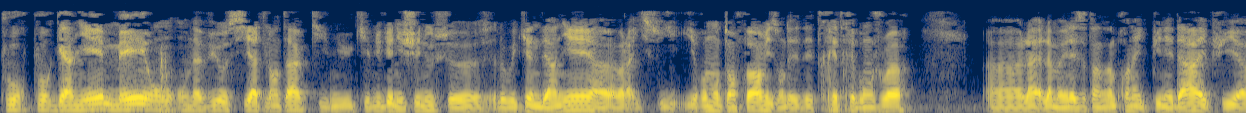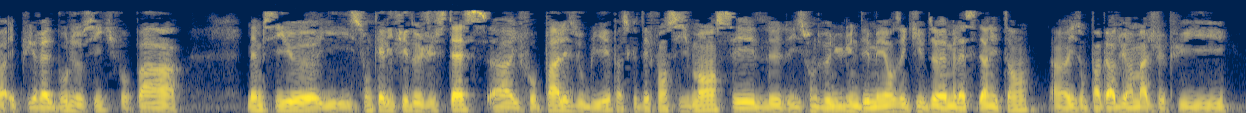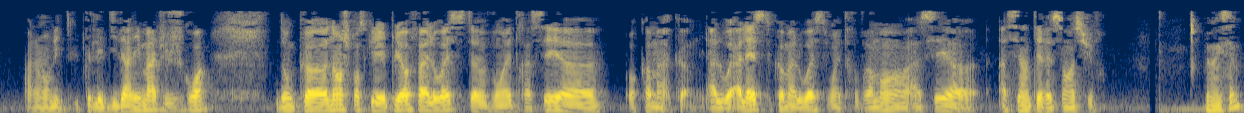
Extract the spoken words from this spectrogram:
pour pour gagner, mais on, on, a vu aussi Atlanta qui est venu qui est venu gagner chez nous ce, le week-end dernier. voilà, ils, ils, remontent en forme, ils ont des, des très très bons joueurs. la, la mayonnaise est en train de prendre avec Pineda et puis et puis Red Bulls aussi qu'il faut pas même si eux ils sont qualifiés de justesse, euh, il faut pas les oublier parce que défensivement, c'est ils sont devenus l'une des meilleures équipes de MLS ces derniers temps. Euh, ils ont pas perdu un match depuis les, peut-être les dix derniers matchs, je crois. Donc euh, non, je pense que les playoffs à l'Ouest vont être assez euh, comme à, comme à l'Est comme à l'Ouest vont être vraiment assez euh, assez intéressants à suivre. Maxime?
